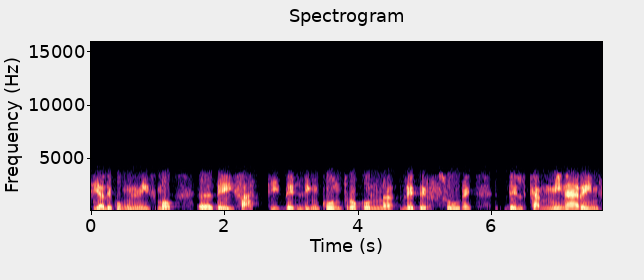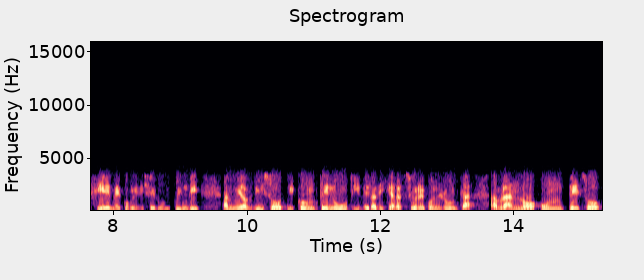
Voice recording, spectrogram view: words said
sia l'ecumenismo eh, dei fatti, dell'incontro con le persone del camminare insieme, come dice lui. Quindi, a mio avviso, i contenuti della dichiarazione congiunta avranno un peso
